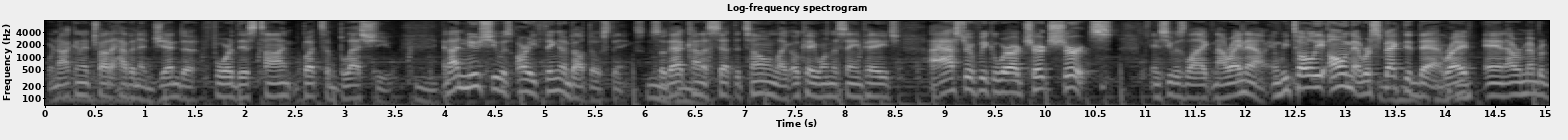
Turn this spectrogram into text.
We're not going to try to have an agenda for this time, but to bless you. Mm. And I knew she was already thinking about those things. So that mm-hmm. kind of set the tone like, okay, we're on the same page. I asked her if we could wear our church shirts. And she was like, not right now. And we totally owned that, respected that, mm-hmm. right? And I remember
